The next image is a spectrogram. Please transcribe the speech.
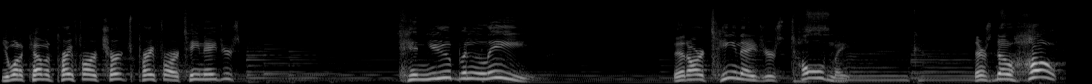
You want to come and pray for our church, pray for our teenagers? Can you believe that our teenagers told me there's no hope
